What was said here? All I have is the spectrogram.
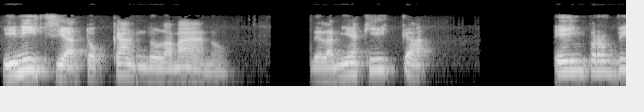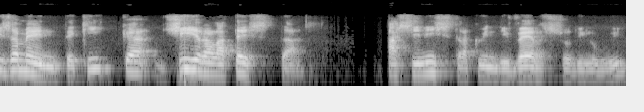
Inizia toccando la mano della mia chicca e improvvisamente chicca gira la testa a sinistra, quindi verso di lui.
